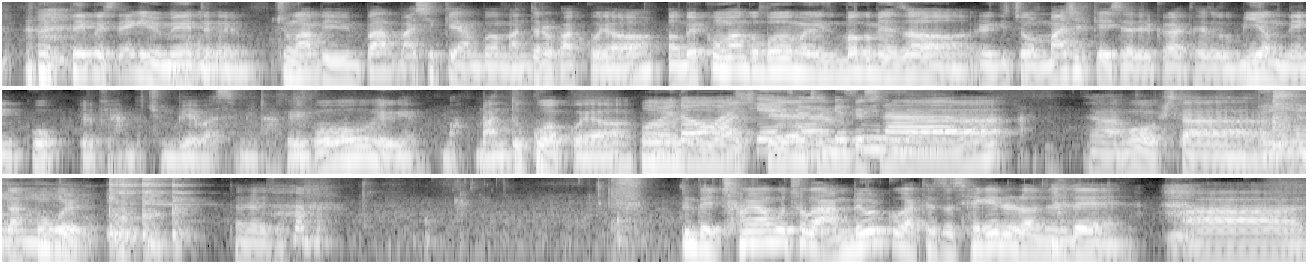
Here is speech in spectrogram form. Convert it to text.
대구에서 되게 유명했던 거예요. 중화 비빔밥 맛있게 한번 만들어 봤고요. 어, 매콤한 거 먹으면, 먹으면서 이렇게 좀 마실 게 있어야 될 것 같아서 미역 냉국 이렇게 한번 준비해 봤습니다. 그리고 여기 막 만두 구웠고요. 오늘도 맛있게 잘 먹겠습니다. 자, 먹어봅시다. 네. 일단 국을 달아야죠. 근데 청양고추가 안 배울 것 같아서 세 개를 넣었는데 아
